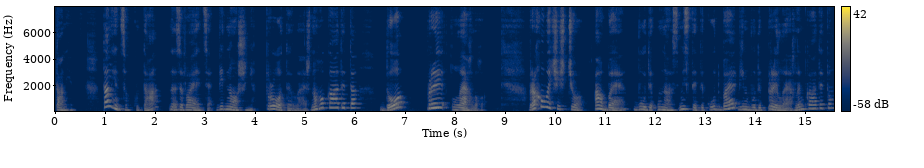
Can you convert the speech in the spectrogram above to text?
тангенс? Тангенсом кута називається відношення протилежного катета до прилеглого. Враховуючи, що АБ буде у нас містити кут Б, він буде прилеглим катетом,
